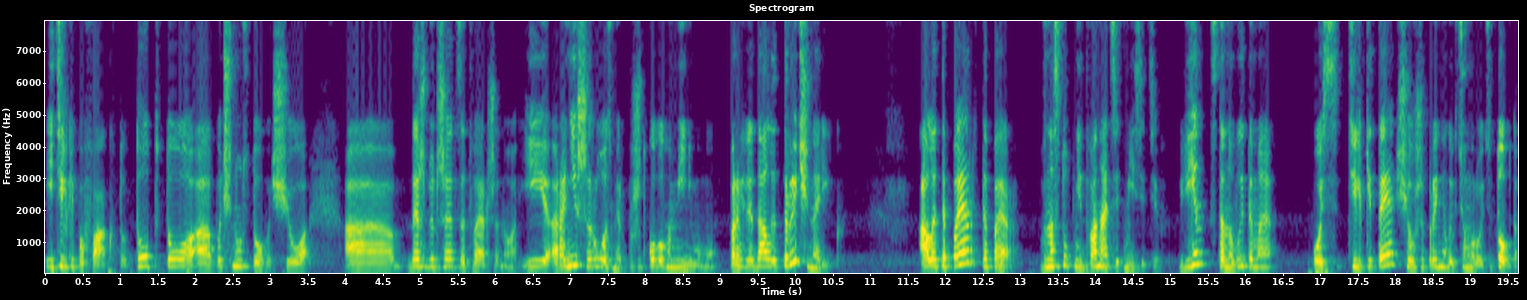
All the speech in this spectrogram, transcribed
і тільки по факту. Тобто почну з того, що держбюджет затверджено, і раніше розмір прожиткового мінімуму переглядали тричі на рік. Але тепер, тепер, в наступні 12 місяців, він становитиме ось тільки те, що вже прийняли в цьому році. Тобто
